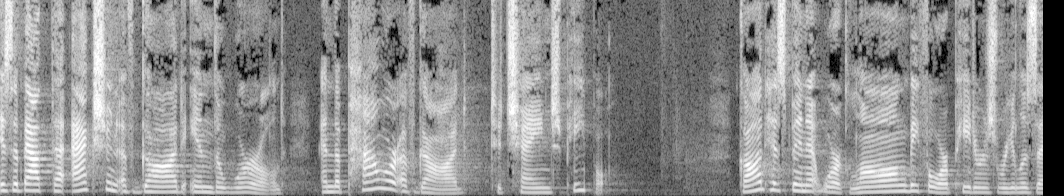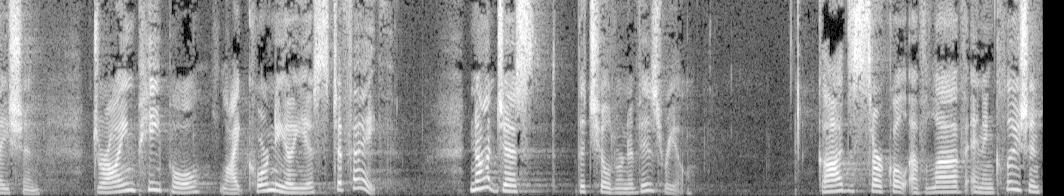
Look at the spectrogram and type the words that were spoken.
is about the action of God in the world and the power of God to change people. God has been at work long before Peter's realization, drawing people like Cornelius to faith, not just the children of Israel. God's circle of love and inclusion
